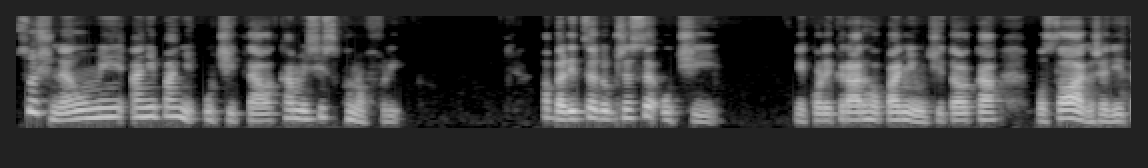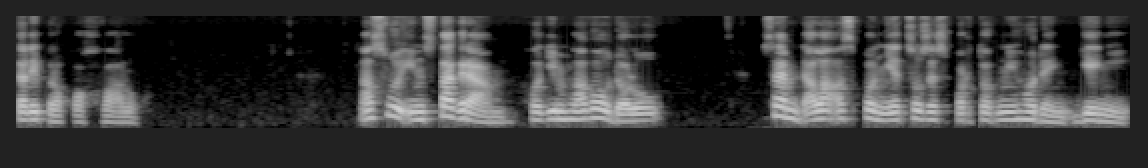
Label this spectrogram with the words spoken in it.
což neumí ani paní učitelka Mrs. Knoflík. A velice dobře se učí. Několikrát ho paní učitelka poslala k řediteli pro pochvalu. Na svůj Instagram chodím hlavou dolů, jsem dala aspoň něco ze sportovního dění.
